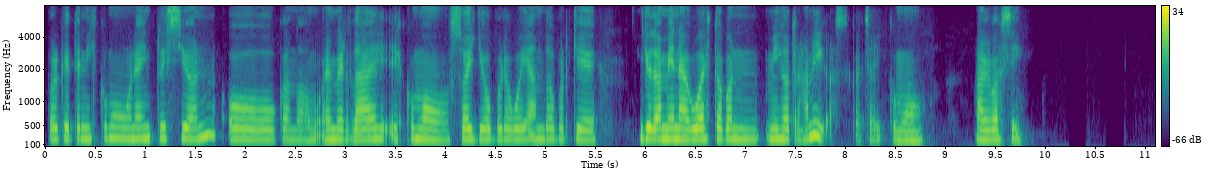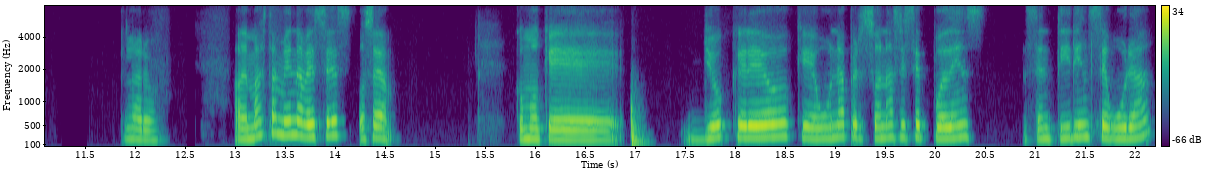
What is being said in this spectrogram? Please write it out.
porque tenéis como una intuición, o cuando en verdad es, es como soy yo puro weyando porque yo también hago esto con mis otras amigas, ¿cachai? Como algo así. Claro. Además también a veces, o sea, como que yo creo que una persona sí se puede sentir insegura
